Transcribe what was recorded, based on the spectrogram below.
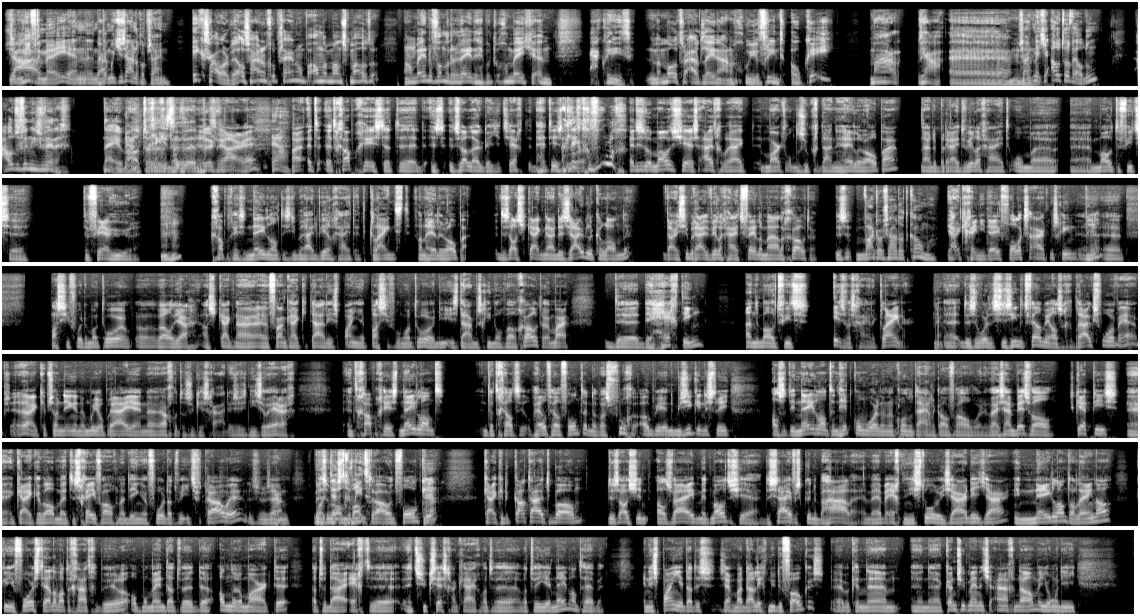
zijn Ja, liefde mee. En ja. daar moet je zuinig op zijn. Ik zou er wel zuinig op zijn op andermans motor. Maar om een of andere reden heb ik toch een beetje een... Ja, ik weet niet. Mijn motor uitlenen aan een goede vriend, oké. maar ja, ehm, Zou je het met je auto wel doen? auto vind ik niet zo erg. Nee, mijn auto... gek is dat. is raar, hè? Ja. Maar het, het grappige is dat, eh, het, is, het is wel leuk dat je het zegt. Het, is het ligt door- gevoelig. Het is door Motorshares uitgebreid marktonderzoek gedaan in heel Europa. Naar de bereidwilligheid om eh, eh, motorfietsen te verhuren. Grappig is, in Nederland is die bereidwilligheid het kleinst van heel Europa. Dus als je kijkt naar de zuidelijke landen, daar is de bereidwilligheid vele malen groter. Dus Waardoor zou dat komen? ja, ik geen idee. Volksaard misschien. eh, Ja? eh, passie voor de motor. eh, wel ja, als je kijkt naar Frankrijk, Italië, Spanje, passie voor motor, die is daar misschien nog wel groter. Maar de, de hechting aan de motorfiets is waarschijnlijk kleiner. Ja. Dus ze, worden, ze zien het veel meer als een gebruiksvoorwerp. Ze zeggen, Ja, ik heb zo'n ding en dan moet je op rijden. En nou goed, als een keer schade is, is het niet zo erg. Het grappige is, Nederland, dat geldt op heel veel fronten. En dat was vroeger ook weer in de muziekindustrie. Als het in Nederland een hit kon worden, dan kon het eigenlijk overal worden. Wij zijn best wel sceptisch eh, en kijken wel met een scheef oog naar dingen voordat we iets vertrouwen. Hè? Dus we zijn best wel een wantrouwend volkje. Ja. Kijken de kat uit de boom. Dus als, je, als wij met Motorshare de cijfers kunnen behalen... en we hebben echt een historisch jaar dit jaar... in Nederland alleen al... kun je voorstellen wat er gaat gebeuren... op het moment dat we de andere markten... dat we daar echt eh, het succes gaan krijgen... Wat we, wat we hier in Nederland hebben. En in Spanje, dat is, zeg maar, daar ligt nu de focus. Daar heb ik een, ehm, een eh, country manager aangenomen. Een jongen die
